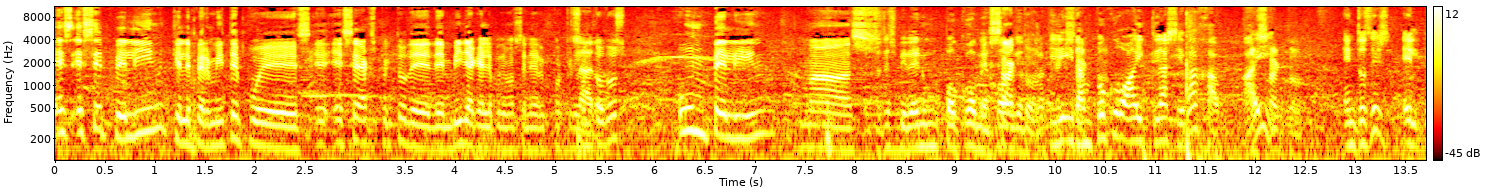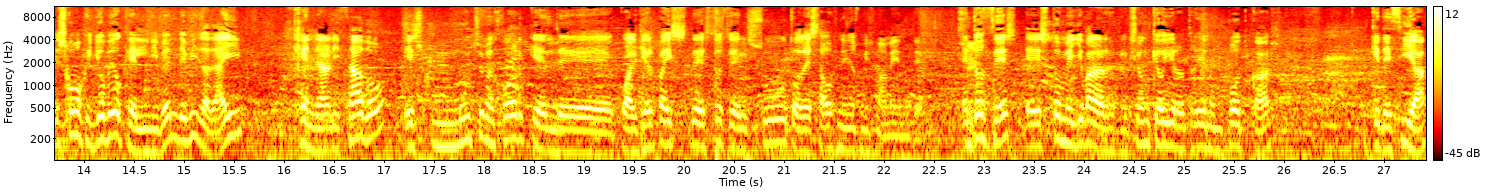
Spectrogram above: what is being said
es ese pelín que le permite pues e- ese aspecto de, de envidia que le podemos tener porque Claro. son todos un pelín más Entonces viven un poco mejor que Exacto, nosotros. Y, y tampoco hay clase baja ahí. exacto Entonces, el- es como que yo veo que el nivel de vida de ahí, generalizado, es mucho mejor que el de cualquier país de estos del sur o de Estados Unidos mismamente. Entonces, esto me lleva a la reflexión que hoy el otro día en un podcast que decía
